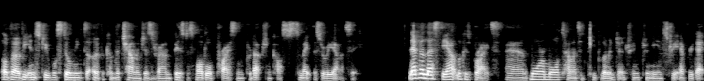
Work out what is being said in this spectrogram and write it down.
although the industry will still need to overcome the challenges around business model, pricing, and production costs to make this a reality. Nevertheless, the outlook is bright and more and more talented people are entering the industry every day.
